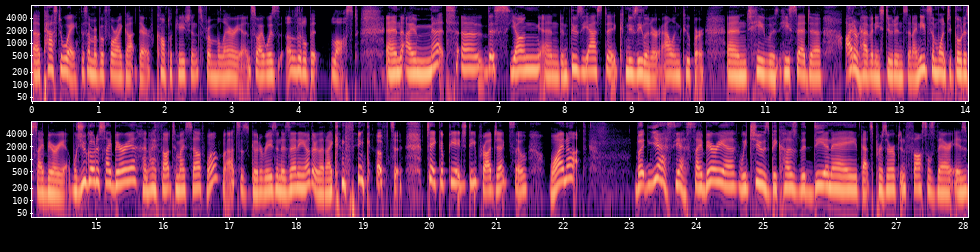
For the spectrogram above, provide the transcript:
uh, passed away the summer before I got there, complications from malaria, and so I was a little bit lost lost. And I met uh, this young and enthusiastic New Zealander, Alan Cooper, and he was he said, uh, "I don't have any students, and I need someone to go to Siberia. Would you go to Siberia?" And I thought to myself, "Well, that's as good a reason as any other that I can think of to take a PhD project. So why not?" But yes, yes, Siberia we choose because the DNA that's preserved in fossils there is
